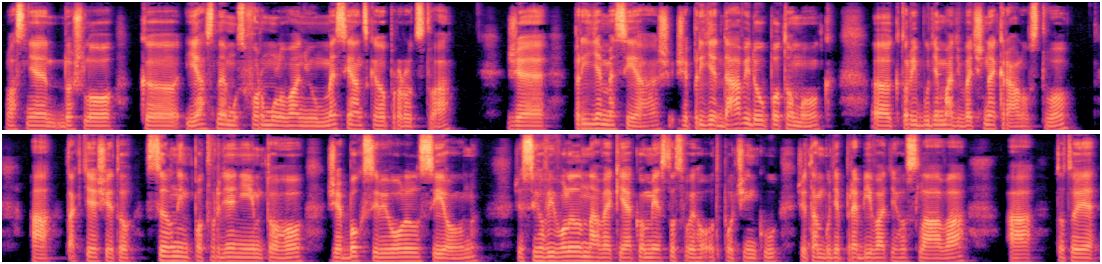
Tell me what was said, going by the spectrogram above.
vlastne došlo k jasnému sformulovaniu mesiánskeho proroctva, že príde Mesiáš, že príde Dávidov potomok, ktorý bude mať väčšie kráľovstvo a taktiež je to silným potvrdením toho, že Boh si vyvolil Sion, že si ho vyvolil na veky ako miesto svojho odpočinku, že tam bude prebývať jeho sláva a toto je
